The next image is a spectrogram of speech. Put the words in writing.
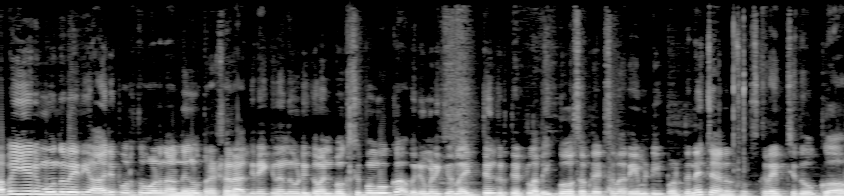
അപ്പോൾ ഈ ഒരു മൂന്ന് പേര് ആര് പുറത്തു പോകണമെന്നാണ് നിങ്ങൾ പ്രഷർ ആഗ്രഹിക്കുന്നത് കൂടി കമന്റ് ബോക്സിൽ പങ്കുവെക്കുക. ഒരു മണിക്കൂർ ഏറ്റവും കൃത്യമായിട്ടുള്ള ബിഗ് ബോസ് അപ്ഡേറ്റ്സുകൾ അറിയാൻ വേണ്ടി ഇപ്പോൾ തന്നെ ചാനൽ സബ്സ്ക്രൈബ് ചെയ്ത് നോക്കുക.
